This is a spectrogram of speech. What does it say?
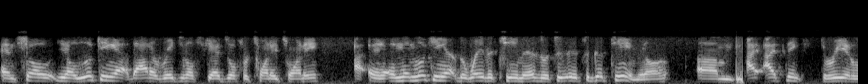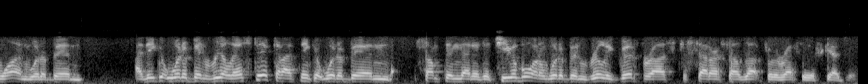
And so you know looking at that original schedule for 2020, uh, and, and then looking at the way the team is, which is it's a good team, you know. Um, I, I think three and one would have been. I think it would have been realistic, and I think it would have been something that is achievable, and it would have been really good for us to set ourselves up for the rest of the schedule.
